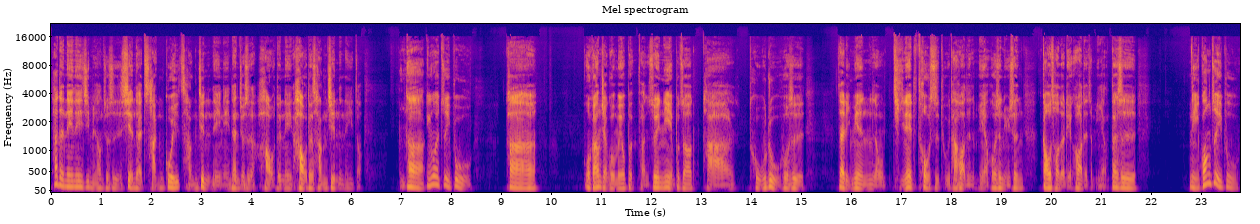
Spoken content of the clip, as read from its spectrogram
他的内内基本上就是现在常规常见的内内，但就是好的那好的常见的那一种。那因为这一部他我刚刚讲过没有本番，所以你也不知道他涂入或是在里面那种体内的透视图他画的怎么样，或是女生高潮的脸画的怎么样，但是。你光这一部，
